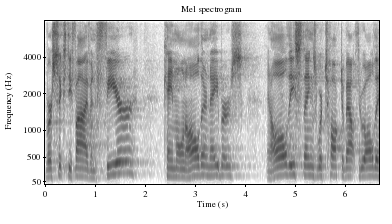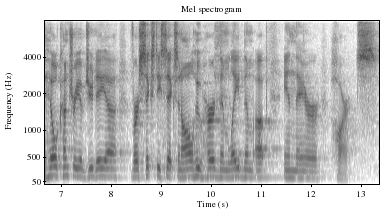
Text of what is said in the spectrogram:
Verse 65 And fear came on all their neighbors, and all these things were talked about through all the hill country of Judea. Verse 66 And all who heard them laid them up in their hearts.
